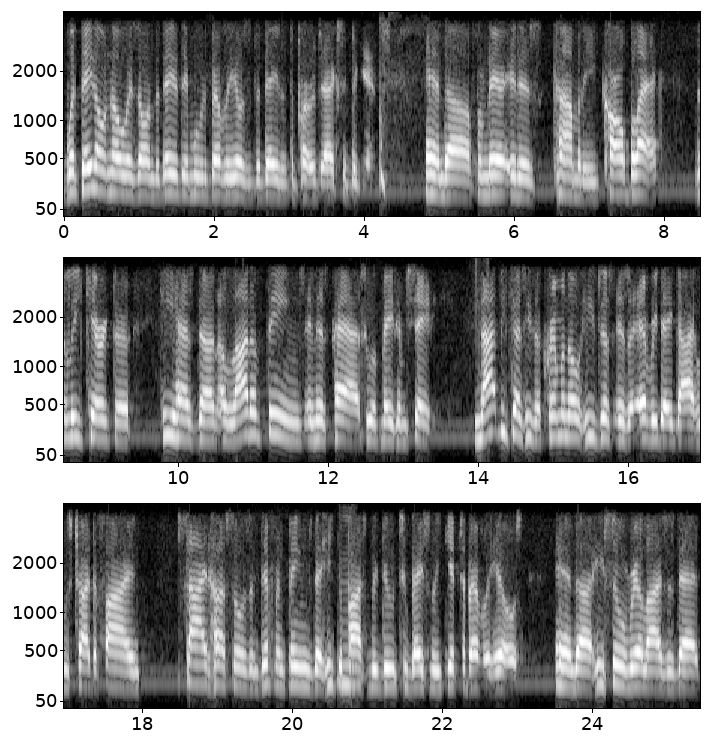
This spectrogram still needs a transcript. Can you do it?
what they don't know is on the day that they moved to Beverly Hills is the day that the purge actually begins. and uh from there it is comedy. Carl Black, the lead character, he has done a lot of things in his past who have made him shady. Not because he's a criminal, he just is an everyday guy who's tried to find side hustles and different things that he could Mm-hmm. possibly do to basically get to Beverly Hills. And uh he soon realizes that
